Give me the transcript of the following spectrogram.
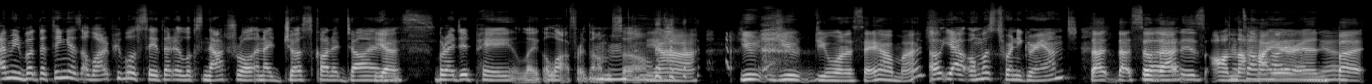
I mean, but the thing is, a lot of people say that it looks natural, and I just got it done. Yes. but I did pay like a lot for them. So yeah. You you do you want to say how much? Oh yeah, almost twenty grand. That that so But is on the on the higher higher end, end, yeah. but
